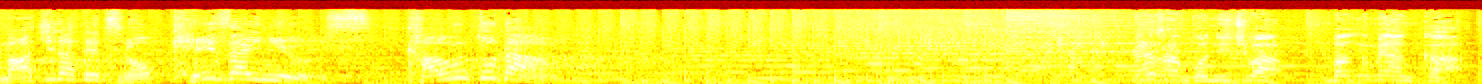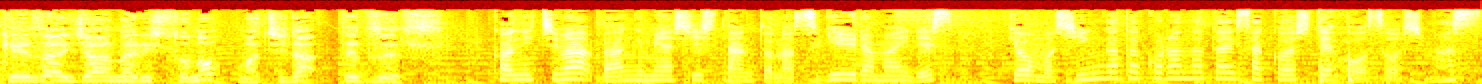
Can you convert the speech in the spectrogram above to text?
町田鉄の経済ニュースカウントダウン。皆さんこんにちは。番組アンカー経済ジャーナリストの町田鉄です。こんにちは。番組アシスタントの杉浦舞です。今日も新型コロナ対策をして放送します、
